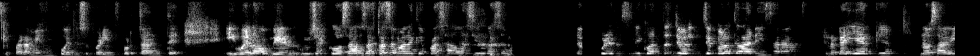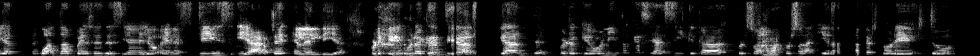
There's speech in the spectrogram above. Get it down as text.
que para mí es un puente súper importante. Y bueno, vienen muchas cosas, o sea, esta semana que he pasado ha sido una semana yo, yo colocaba en Instagram, creo que ayer que no sabía cuántas veces decía yo NFTs y arte en el día, porque es una cantidad gigante, pero qué bonito que sea así, que cada persona, más personas quieran saber sobre esto.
